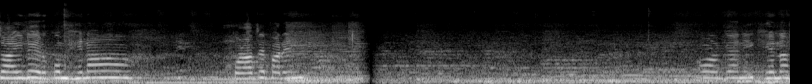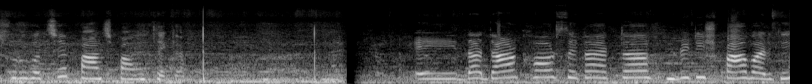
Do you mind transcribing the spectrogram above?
চাইলে এরকম হেনা করাতে পারেন। অর্গানিক হেনা শুরু হচ্ছে পাঁচ পাউন্ড থেকে। এই দ্য ডার্ক হর্স এটা একটা ব্রিটিশ পাব আর কি।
